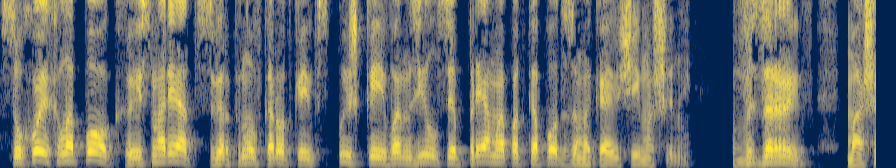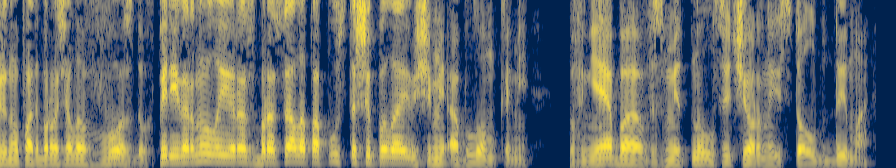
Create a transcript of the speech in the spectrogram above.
Сухой хлопок, и снаряд, сверкнув короткой вспышкой, вонзился прямо под капот замыкающей машины. Взрыв! Машину подбросило в воздух, перевернуло и разбросало по пустоши пылающими обломками. В небо взметнулся черный столб дыма.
